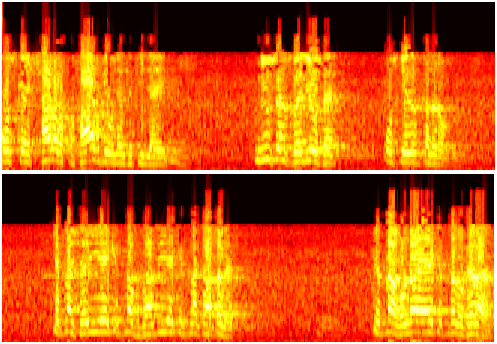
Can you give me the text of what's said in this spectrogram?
اس کے شر اور فساد کی وجہ سے کی جائے گی۔ نیو سینس ویلیو سے اس کی عزت قدر ہوگی۔ کتنا شریع ہے، کتنا فسادی ہے، کتنا قاتل ہے۔ کتنا گنڈا ہے، کتنا لٹھیرا ہے۔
